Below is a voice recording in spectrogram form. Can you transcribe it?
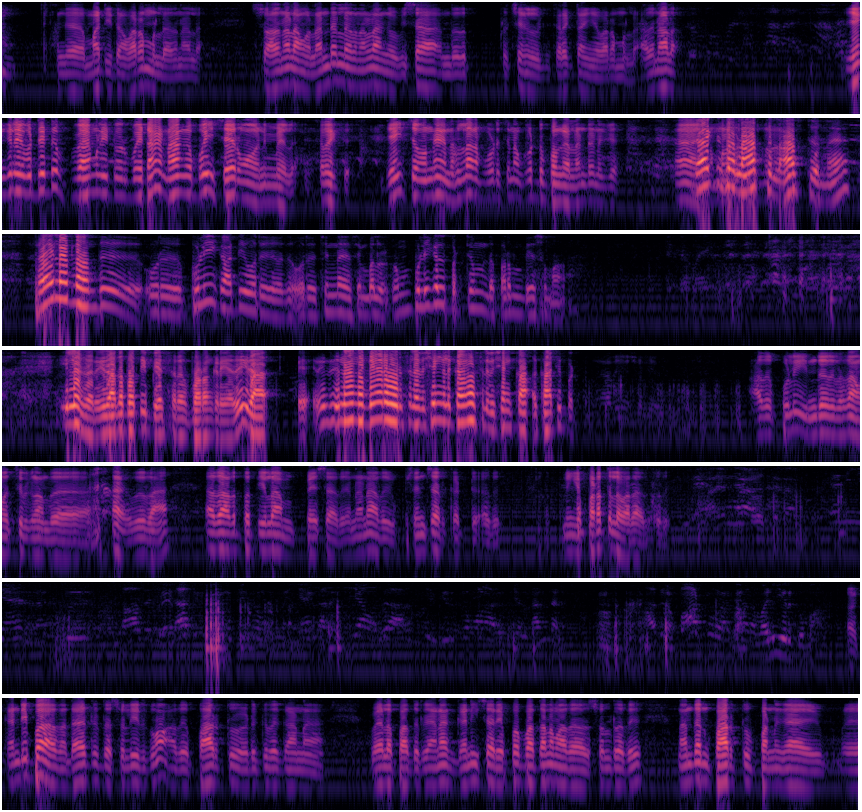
அங்க மாட்டிட்டாங்க வர முடியல அதனால. ஸோ அதனால அவங்க லண்டன்ல இருந்தாலும் அங்க விசா இந்த பிரச்சனைகளுக்கு கரெக்டா இங்க வர முடியல. அதனால எங்களை விட்டுட்டு ஃபேமிலி டூர் போயிட்டாங்க. நாங்க போய் சேருவோம் இனிமேல். கரெக்ட் ஜெயிச்ச உடனே நல்லா போடுச்சுன்னா கூட்டு போங்க லண்டனுக்கு. சார் லாஸ்ட் லாஸ்ட் ஒன்று ட்ரெய்லர்ல வந்து ஒரு புலி காட்டி ஒரு ஒரு சின்ன சிம்பல் இருக்கும். புலிகள் பற்றியும் இந்த படம் பேசுமா? இல்ல சார் இது அதை பத்தி பேசுற படம் கிடையாது. இது நாங்க வேற ஒரு சில விஷயங்களுக்காக சில விஷயம் கா- காட்சிப்படுத்தோம் அது புலி இந்த இதில் தான் வச்சுருக்கோம் அந்த இதுதான். அது அதை பற்றியெல்லாம் பேசாது. என்னென்னா அது சென்சார் கட்டு அது. நீங்கள் படத்தில் வராது அது. கண்டிப்பாக அந்த டேரக்டர்கிட்ட சொல்லியிருக்கோம். அது பார்ட் டூ எடுக்கிறதுக்கான வேலை பார்த்துருக்கேன் ஏன்னா கணேஷ் சார் எப்போ பார்த்தாலும் அதை சொல்கிறது நந்தன் பார்ட் டூ பண்ணுங்கள்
